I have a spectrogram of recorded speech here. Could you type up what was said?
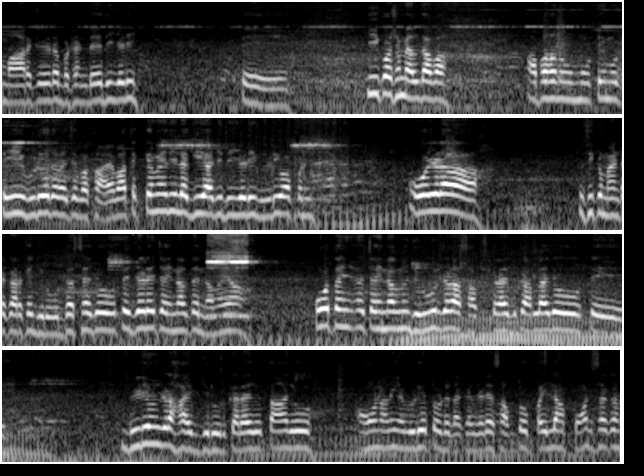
ਮਾਰਕੀਟ ਬਠਿੰਡੇ ਦੀ ਜਿਹੜੀ ਤੇ ਕੀ ਕੁਝ ਮਿਲਦਾ ਵਾ। ਆਪਾਂ ਤੁਹਾਨੂੰ ਮੋਟੀ ਮੋਟੀ ਵੀਡੀਓ ਦੇ ਵਿੱਚ ਵਿਖਾਇਆ ਵਾ ਤੇ ਕਿਵੇਂ ਦੀ ਲੱਗੀ ਅੱਜ ਦੀ ਜਿਹੜੀ ਵੀਡੀਓ ਆਪਣੀ। ਉਹ ਜਿਹੜਾ ਤੁਸੀਂ ਕਮੈਂਟ ਕਰਕੇ ਜਰੂਰ ਦੱਸਿਆ ਜੋ ਤੇ ਜਿਹੜੇ ਚੈਨਲ ਤੇ ਨਵੇਂ ਆ, ਉਹ ਤਾਂ ਚੈਨਲ ਨੂੰ ਜਰੂਰ ਜਿਹੜਾ ਸਬਸਕ੍ਰਾਈਬ ਕਰ ਲੈ ਜੋ ਤੇ ਵੀਡੀਓ ਨੂੰ ਜਿਹੜਾ ਹਾਈਪ ਜਰੂਰ ਕਰਿਆ ਜੋ ਤਾਂ ਜੋ ਆਉਣ ਵਾਲੀਆਂ ਵੀਡੀਓ ਤੁਹਾਡੇ ਤੱਕ ਜਿਹੜੇ ਸਭ ਤੋਂ ਪਹਿਲਾਂ ਪਹੁੰਚ ਸਕਣ।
